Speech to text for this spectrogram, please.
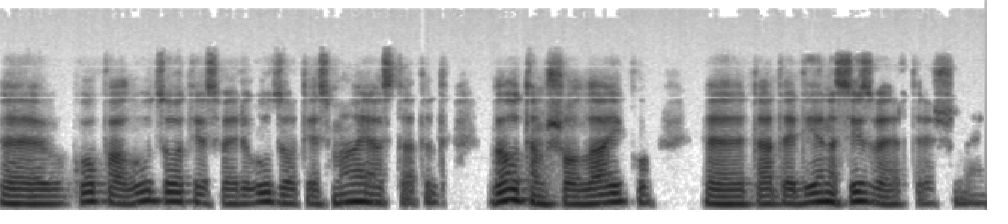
kopā lūdzoties vai arī lūdzoties mājās, tātad veltam šo laiku tādai dienas izvērtēšanai.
